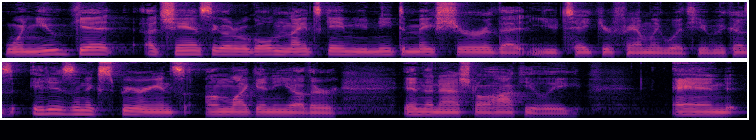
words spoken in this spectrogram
when you get a chance to go to a Golden Knights game, you need to make sure that you take your family with you because it is an experience unlike any other in the National Hockey League. And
